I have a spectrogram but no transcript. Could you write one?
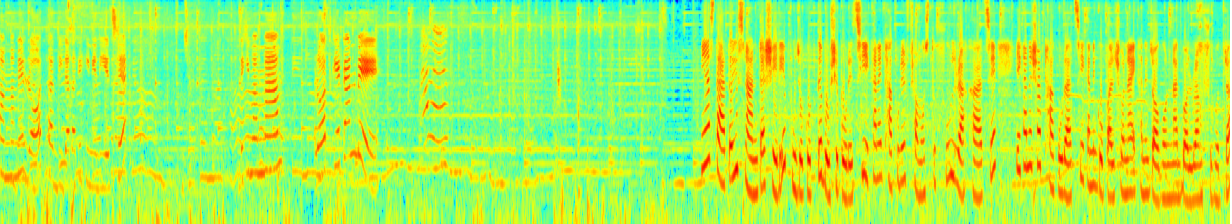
মাম্মামের রথ, তার দিদা তাকে কিনে দিয়েছে। দেখি মাম্মাম, রথ কে টানবে? আজ তাড়াতাড়ি স্নানটা সেরে পুজো করতে বসে পড়েছি। এখানে ঠাকুরের সমস্ত ফুল রাখা আছে। এখানে সব ঠাকুর আছে। এখানে গোপাল সোনা, এখানে জগন্নাথ, বলরাম, সুভদ্রা।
